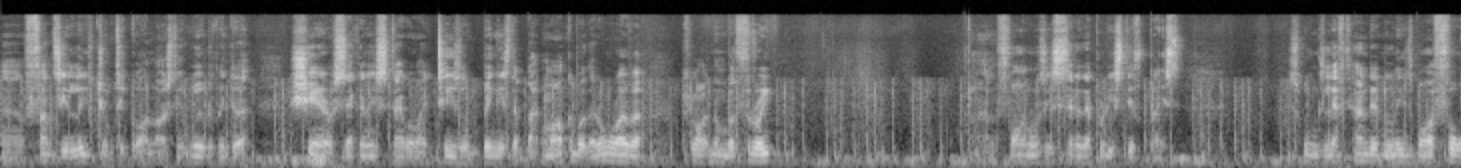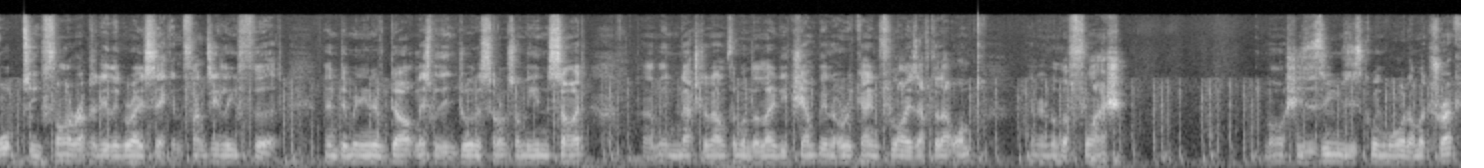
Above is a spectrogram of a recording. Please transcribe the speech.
Uh, Fancy Leaf jumped it quite nicely moved up into a share of second. His stablemate Teasel Bing is the back marker, but they're all over flight number three. And finals is set at a pretty stiff pace. Swings left-handed and leads by four to Fire up Rhapsody the Grey second. Fancy Leaf third. Then Dominion of Darkness with Enjoy the Silence on the inside. And then National Anthem and the Lady Champion. Hurricane flies after that one. Then another flash. Marshy Zoos is coming wide on the track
